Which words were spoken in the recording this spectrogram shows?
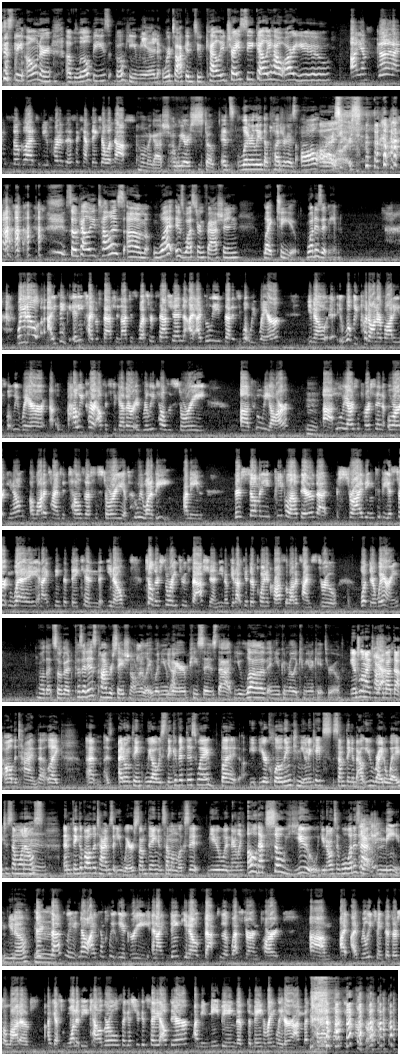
is the owner of Lil B's Bohemian. We're talking to Kelly Tracy. Kelly, how are you? I am good. I'm so glad to be a part of this. I can't thank y'all enough. Oh my gosh, we are stoked. It's literally the pleasure is all, ours. so Kelly, tell us um, what is Western fashion like to you? What does it mean? Well, you know, I think any type of fashion, not just Western fashion, I, I believe that it's what we wear. You know, what we put on our bodies, what we wear, uh, how we put our outfits together, it really tells a story of who we are, mm. uh, who we are as a person, or, you know, a lot of times it tells us a story of who we want to be. I mean, there's so many people out there that are striving to be a certain way, and I think that they can, you know, tell their story through fashion. You know, get out, get their point across a lot of times through what they're wearing. Well, that's so good because it is conversational, really, when you yeah. wear pieces that you love and you can really communicate through. Angela and I talk yeah. about that all the time. That like, um, I don't think we always think of it this way, but your clothing communicates something about you right away to someone else. Mm. And think of all the times that you wear something and someone looks at you and they're like, "Oh, that's so you." You know, it's like, "Well, what does that mean?" You know? Mm. Exactly. No, I completely agree. And I think you know, back to the Western part, um, I, I really think that there's a lot of, I guess, wannabe cowgirls. I guess you could say out there. I mean, me being the the main ringleader, I'm a total wannabe cowgirl.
